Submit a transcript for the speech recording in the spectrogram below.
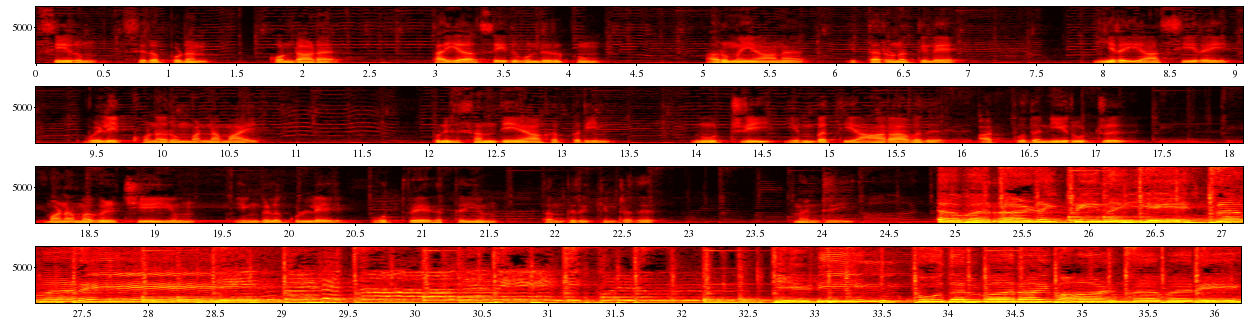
சீரும் சிறப்புடன் கொண்டாட தயார் செய்து கொண்டிருக்கும் அருமையான இத்தருணத்திலே இறையாசீரை வெளிக்கொணரும் வண்ணமாய் புனித சந்தியாகப்பரின் நூற்றி எண்பத்தி ஆறாவது அற்புத நீரூற்று மன மகிழ்ச்சியையும் எங்களுக்குள்ளே உத்வேகத்தையும் தந்திருக்கின்றது. நன்றி. அவர் அழைப்பினை ஏற்றவரே. இடியின் புதல்வராய் வாழ்ந்தவரே.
